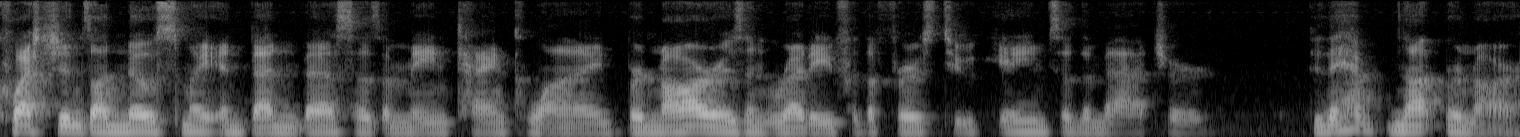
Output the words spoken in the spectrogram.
questions on No Smite and Ben Best as a main tank line. Bernard isn't ready for the first two games of the match, or do they have not Bernard?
